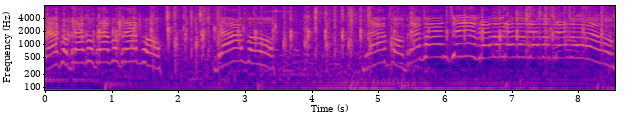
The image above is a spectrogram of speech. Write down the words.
Brawo, brawo, brawo, brawo! Brawo! Brawo, brawo Andrzej! Brawo, brawo, brawo, brawo!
